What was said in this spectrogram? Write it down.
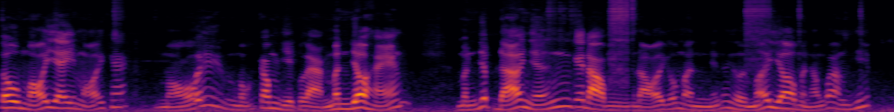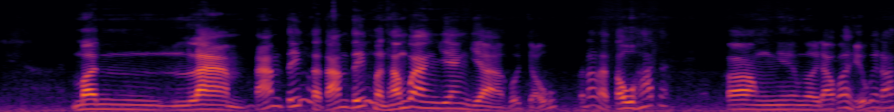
Tu mỗi giây mỗi khác mỗi một công việc làm mình vô hãng. Mình giúp đỡ những cái đồng đội của mình, những cái người mới vô mình không có ăn hiếp mình làm 8 tiếng là 8 tiếng, mình không có ăn gian giờ của chủ. Cái đó là tu hết đó. còn nhiều người đâu có hiểu cái đó.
